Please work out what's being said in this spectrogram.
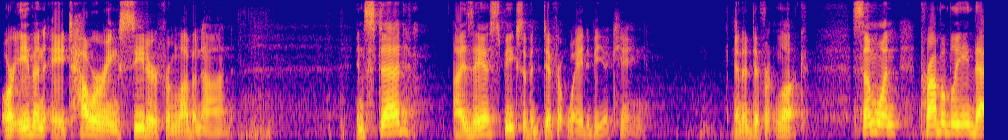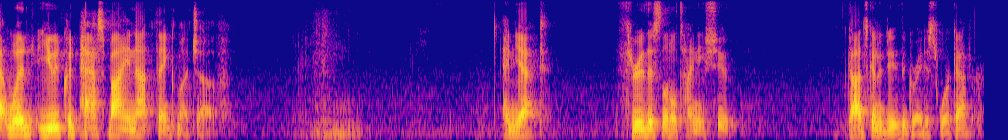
or even a towering cedar from Lebanon. Instead, Isaiah speaks of a different way to be a king and a different look. Someone probably that would you could pass by and not think much of. And yet, through this little tiny shoot, God's going to do the greatest work ever.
